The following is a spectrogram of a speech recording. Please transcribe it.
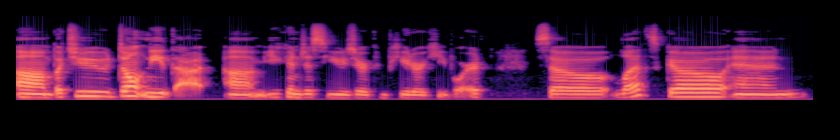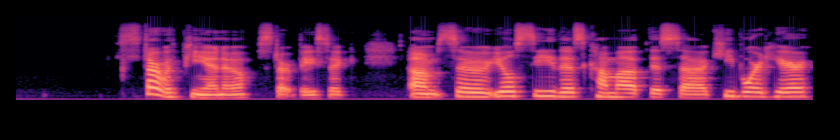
um, but you don't need that. Um, you can just use your computer keyboard. So let's go and start with piano, start basic. Um, so you'll see this come up, this uh, keyboard here.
